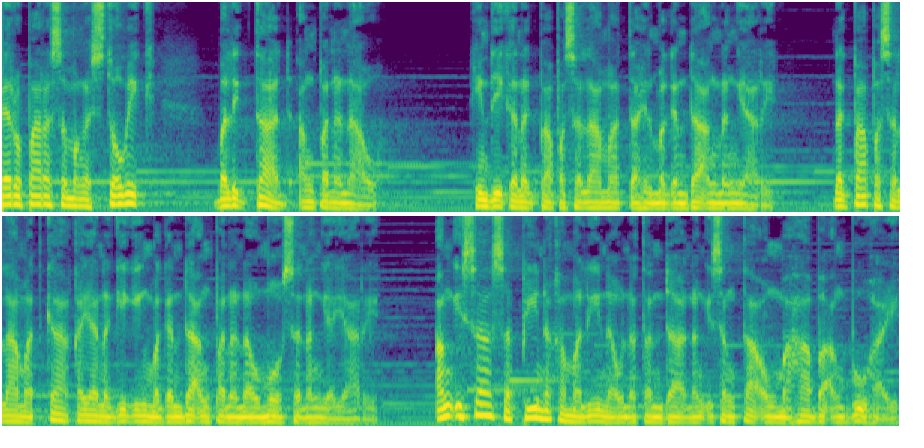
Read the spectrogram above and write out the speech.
Pero para sa mga stoic, baligtad ang pananaw. Hindi ka nagpapasalamat dahil maganda ang nangyari. Nagpapasalamat ka kaya nagiging maganda ang pananaw mo sa nangyayari. Ang isa sa pinakamalinaw na tanda ng isang taong mahaba ang buhay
